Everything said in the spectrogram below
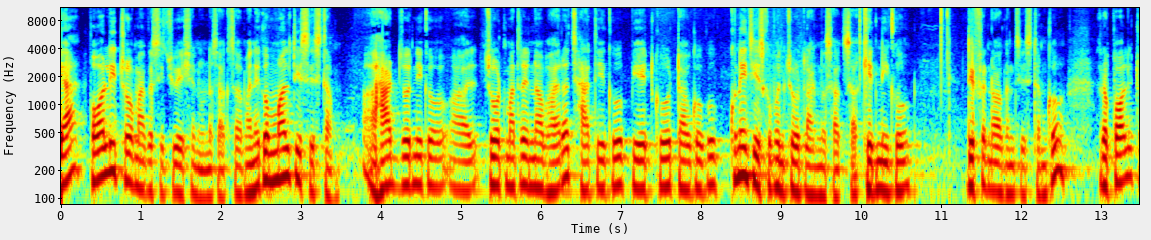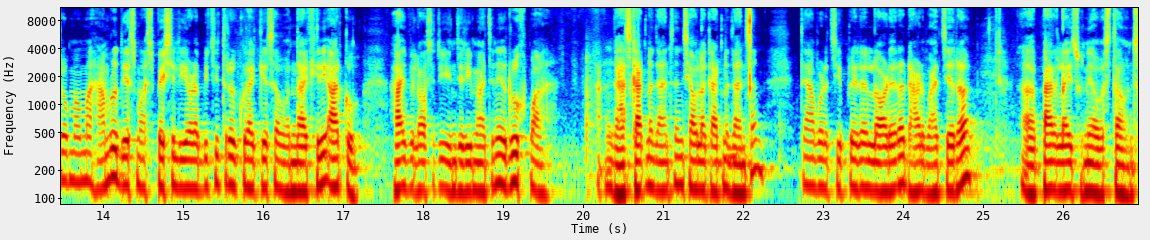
या पली ट्रोमाको सिचुएसन हुनसक्छ भनेको मल्टी सिस्टम हार्ट जोर्नीको चोट मात्रै नभएर छातीको पेटको टाउको कुनै चिजको पनि चोट लाग्न सक्छ किडनीको डिफ्रेन्ट अर्गन सिस्टमको र पोलिट्रोमामा हाम्रो देशमा स्पेसली एउटा विचित्र कुरा के छ भन्दाखेरि अर्को हाई भेलोसिटी इन्जुरीमा चाहिँ रुखमा घाँस काट्न जान्छन् स्याउला काट्न जान्छन्। त्यहाँबाट चिप्रेर लडेर ढाड भाँचेर प्यारालाइज हुने अवस्था हुन्छ।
